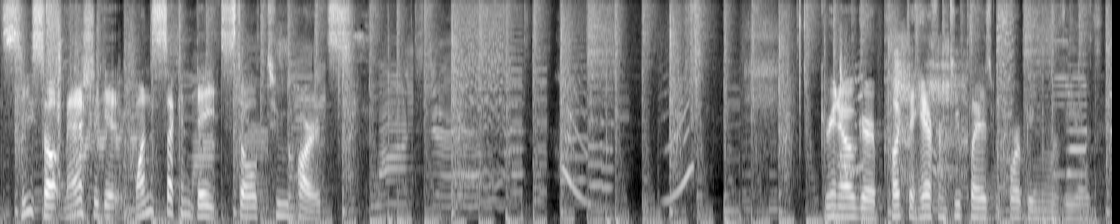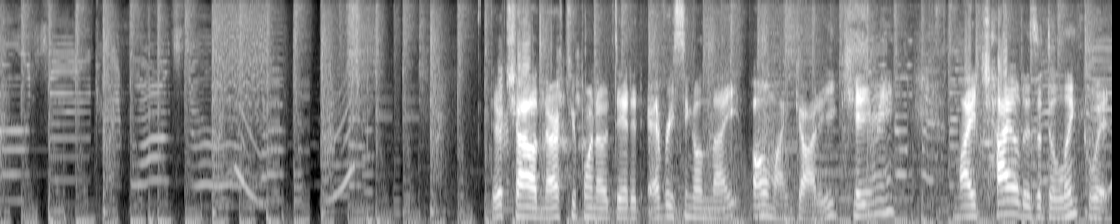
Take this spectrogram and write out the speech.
Sea Salt managed to get one second date, stole two hearts. Green Ogre plucked a hair from two players before being revealed. Their child, Narf 2.0, dated every single night. Oh my god, are you kidding me? My child is a delinquent.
